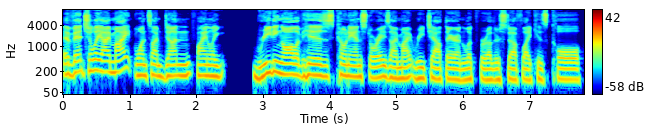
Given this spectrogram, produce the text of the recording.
Eventually I might once I'm done finally reading all of his Conan stories, I might reach out there and look for other stuff like his Kull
